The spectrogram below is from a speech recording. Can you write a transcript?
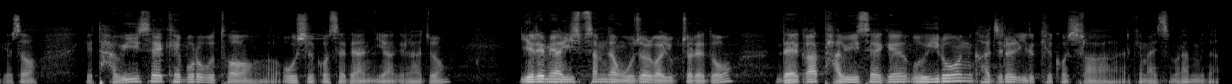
그래서 다윗의 계보로부터 오실 것에 대한 이야기를 하죠. 예레미야 23장 5절과 6절에도 내가 다윗에게 의로운 가지를 일으킬 것이라 이렇게 말씀을 합니다.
